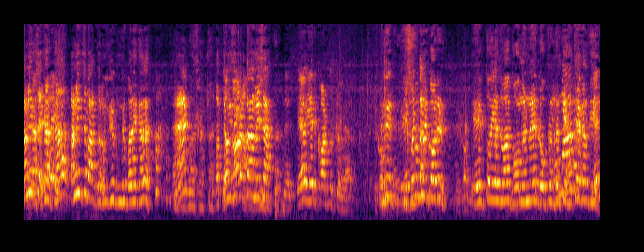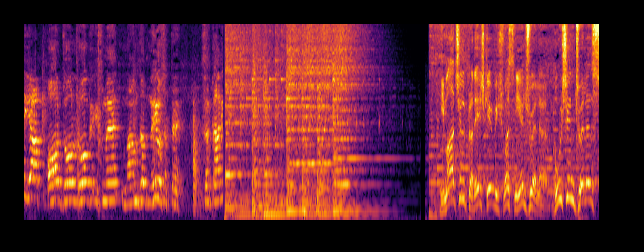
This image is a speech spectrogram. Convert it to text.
तमीज- से? तमीज से बात करो। बड़े कर। हैं? बस करता। बदतमीजी करता हमेशा। ये ये रिकॉर्ड मत करो यार। नहीं, नहीं, it should be recorded. एक तो ये जो है गवर्नमेंट ने लोकतंत्र की हत्या कर दी है। और जो लोग इसमें नामजद नहीं हो सकते सरकारी हिमाचल प्रदेश के विश्वसनीय ज्वेलर भूषण ज्वेलर्स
